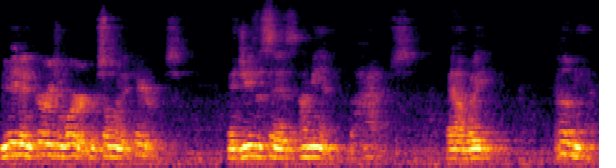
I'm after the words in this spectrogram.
you need an encouraging word from someone that cares. And Jesus says, I'm in the house and I'm waiting. Come in.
